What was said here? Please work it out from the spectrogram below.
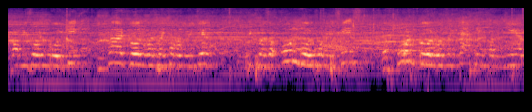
from his own goal kick. The third goal was by Sobal Vijay, which was an own goal from his face. The fourth goal was a tapping from Neil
